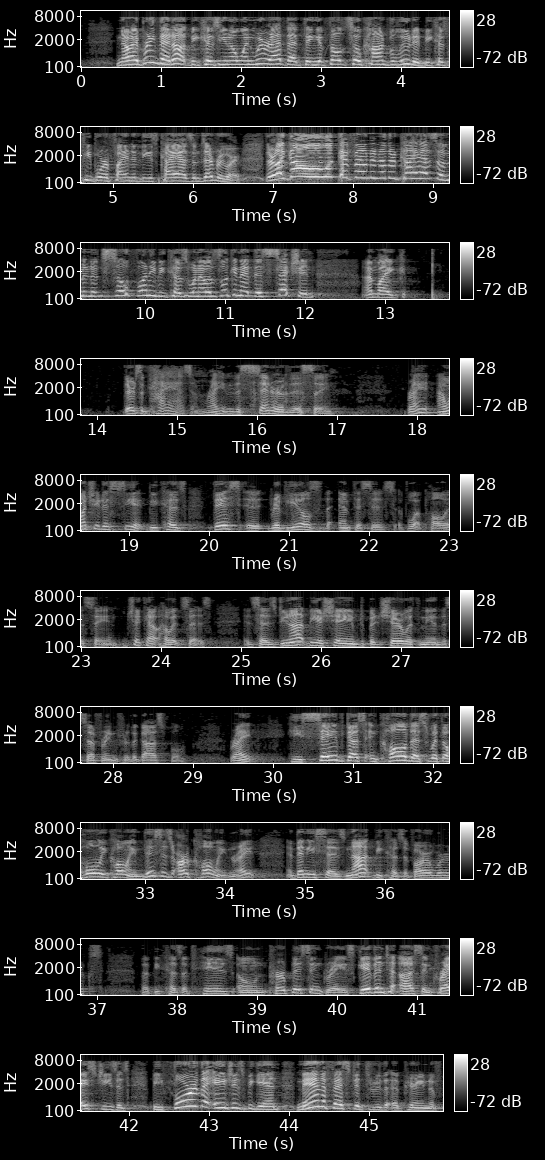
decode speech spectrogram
Now, I bring that up because, you know, when we were at that thing, it felt so convoluted because people were finding these chiasms everywhere. They're like, oh, look, I found another chiasm. And it's so funny because when I was looking at this section, I'm like, there's a chiasm right in the center of this thing. Right? I want you to see it because this reveals the emphasis of what Paul is saying. Check out how it says. It says, Do not be ashamed, but share with me in the suffering for the gospel. Right? He saved us and called us with a holy calling. This is our calling, right? And then he says, not because of our works, but because of his own purpose and grace given to us in Christ Jesus before the ages began, manifested through the appearing of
